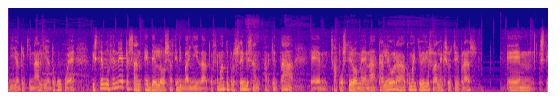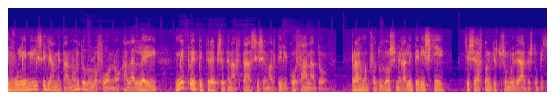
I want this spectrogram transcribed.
και για το ΚΙΝΑΛ και για το ΚΚΕ, πιστεύω δεν έπεσαν εντελώς σε αυτή την παγίδα. Το θέμα το προσέγγισαν αρκετά ε, αποστηρωμένα. Καλή ώρα ακόμα και ο ίδιος ο Αλέξιος Τσίπρας. Ε, στη Βουλή μίλησε για αμετανόητο δολοφόνο, αλλά λέει μην του επιτρέψετε να φτάσει σε μαρτυρικό θάνατο, πράγμα που θα του δώσει μεγαλύτερη ισχύ και σε αυτόν και στους ομοειδεάτες του π.χ.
